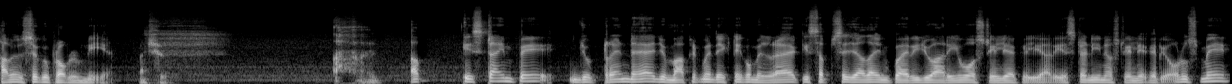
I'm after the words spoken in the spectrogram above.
हमें उससे कोई प्रॉब्लम नहीं है। अच्छा। अब इस टाइम पे जो ट्रेंड है, जो मार्केट में देखने को मिल रहा है कि सबसे ज़्यादा इंक्वायरी जो आ रही है वो ऑस्ट्रेलिया के लिए आ रही है स्टडी इन ऑस्ट्रेलिया के लिए। और उसमें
